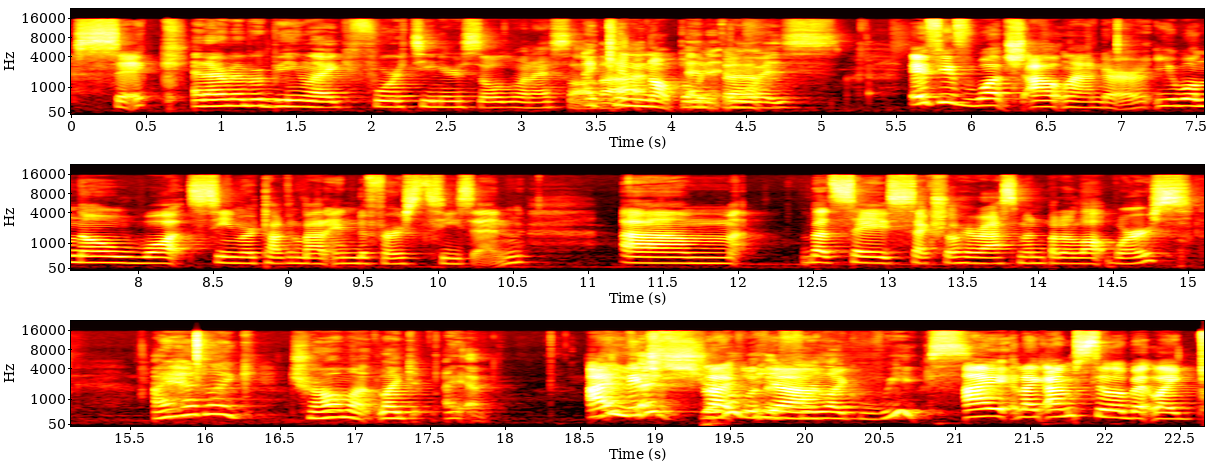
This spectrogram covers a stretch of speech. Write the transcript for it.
sick. And I remember being like 14 years old when I saw I that. I cannot and believe that. it was If you've watched Outlander, you will know what scene we're talking about in the first season. Um, let's say sexual harassment, but a lot worse. I had like trauma. Like I, I I, literally struggled like, with yeah. it for like weeks. I like I'm still a bit like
